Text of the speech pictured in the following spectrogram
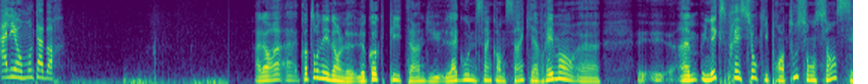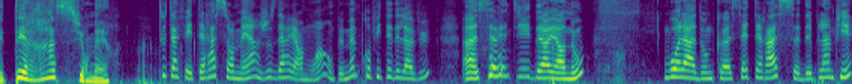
Allez, on monte à bord. Alors, euh, quand on est dans le, cockpit hein, du Lagoon 55, il y a vraiment euh, une expression qui prend tout son sens, c'est terrasse sur mer. Tout à fait, terrasse sur mer, juste derrière moi. On peut même profiter de la vue. Un 78 derrière nous. Voilà, donc euh, cette terrasse des plein pied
